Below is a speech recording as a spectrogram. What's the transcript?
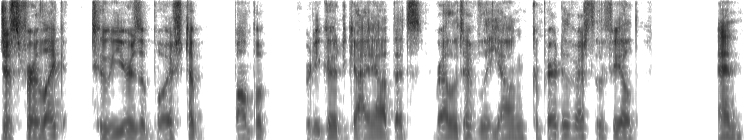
just for like two years of Busch to bump a pretty good guy out that's relatively young compared to the rest of the field, and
